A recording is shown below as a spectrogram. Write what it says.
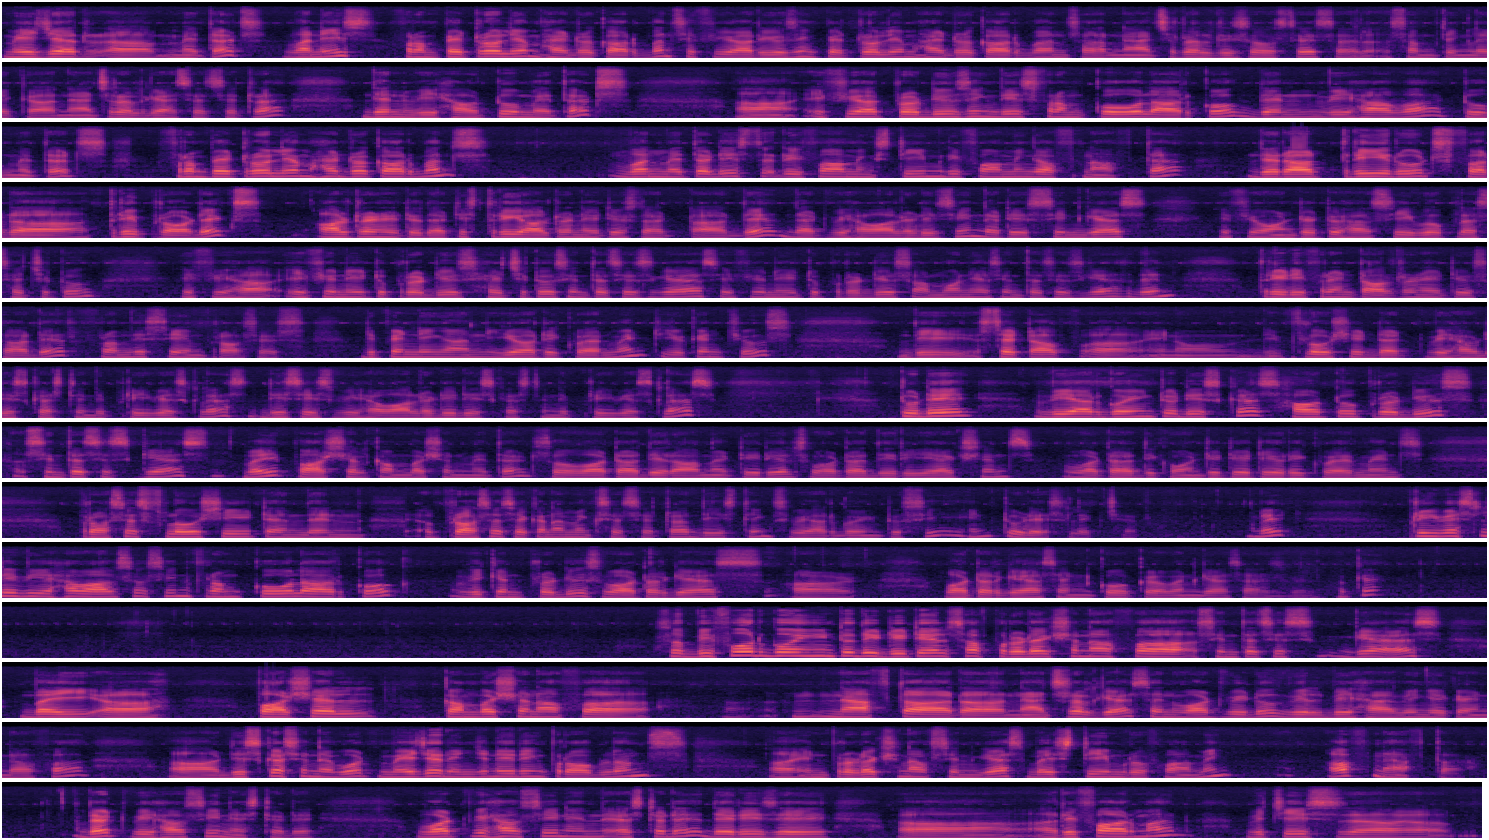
major uh, methods. One is from petroleum hydrocarbons if you are using petroleum hydrocarbons or natural resources or something like uh, natural gas etc. then we have two methods. Uh, if you are producing this from coal or coke then we have uh, two methods. From petroleum hydrocarbons one method is the reforming steam reforming of naphtha. There are three routes for three products alternative that is three alternatives that are there that we have already seen. That is syngas if you wanted to have CO plus H2 if you have if you need to produce H2 synthesis gas if you need to produce ammonia synthesis gas then three different alternatives are there from the same process. Depending on your requirement you can choose the set of uh, you know the flow sheet that we have discussed in the previous class. This is we have already discussed in the previous class. Today we are going to discuss how to produce synthesis gas by partial combustion method. So, what are the raw materials, what are the reactions, what are the quantitative requirements, process flow sheet and then uh, process economics etc. these things we are going to see in today's lecture right. Previously we have also seen from coal or coke we can produce water gas or water gas and coke oven gas as well okay. So, before going into the details of production of uh, synthesis gas by uh, partial combustion of uh, naphtha or uh, natural gas and what we do we will be having a kind of a uh, discussion about major engineering problems uh, in production of syngas by steam reforming of naphtha that we have seen yesterday. What we have seen in yesterday there is a, a reformer which is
